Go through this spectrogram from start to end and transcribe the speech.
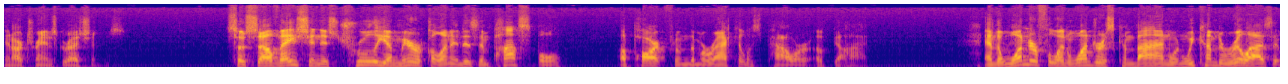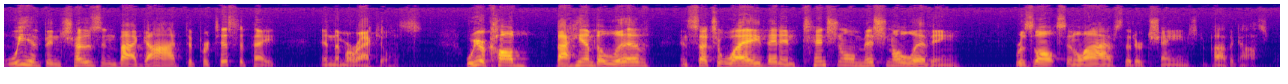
in our transgressions. So salvation is truly a miracle, and it is impossible apart from the miraculous power of God. And the wonderful and wondrous combine when we come to realize that we have been chosen by God to participate in the miraculous. We are called by Him to live in such a way that intentional missional living results in lives that are changed by the gospel.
